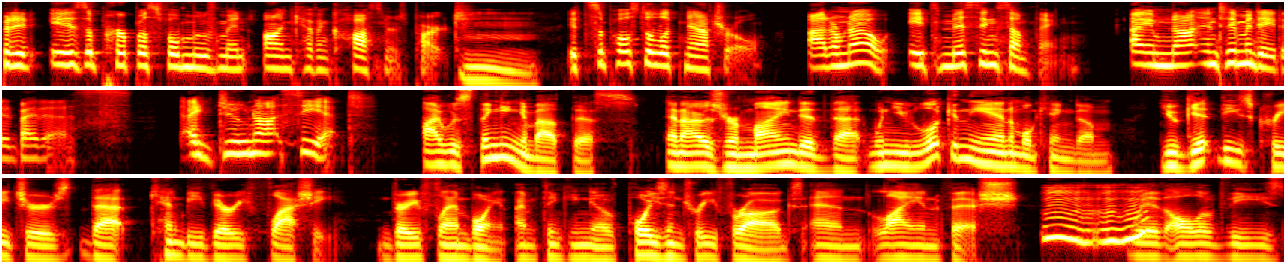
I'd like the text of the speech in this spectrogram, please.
but it is a purposeful movement on Kevin Costner's part. Hmm. It's supposed to look natural. I don't know. It's missing something. I am not intimidated by this. I do not see it. I was thinking about this and I was reminded that when you look in the animal kingdom, you get these creatures that can be very flashy, very flamboyant. I'm thinking of poison tree frogs and lionfish Mm-hmm. with all of these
